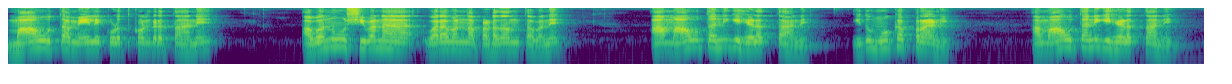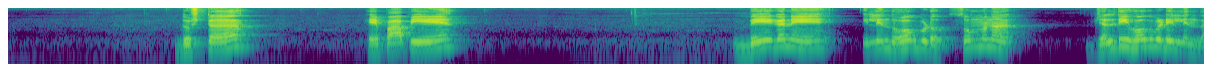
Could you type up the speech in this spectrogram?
ಮಾವುತ ಮೇಲೆ ಕುಳಿತುಕೊಂಡಿರ್ತಾನೆ. ಅವನೂ ಶಿವನ ವರವನ್ನು ಪಡೆದಂಥವನೇ ಆ ಮಾವುತನಿಗೆ ಹೇಳುತ್ತಾನೆ, ಇದು ಮೂಕ ಪ್ರಾಣಿ ಆ ಮಾವುತನಿಗೆ ಹೇಳುತ್ತಾನೆ, ದುಷ್ಟ, ಹೇ ಪಾಪಿಯೇ, ಬೇಗನೆ ಇಲ್ಲಿಂದ ಹೋಗ್ಬಿಡು. ಸುಮ್ಮನೆ ಜಲ್ದಿ ಹೋಗ್ಬಿಡು ಇಲ್ಲಿಂದ.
